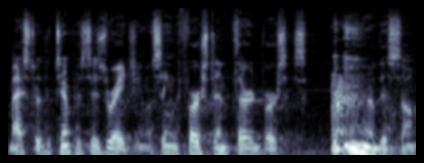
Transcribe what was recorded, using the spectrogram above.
Master, of the tempest is raging. We'll sing the first and third verses of this song.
